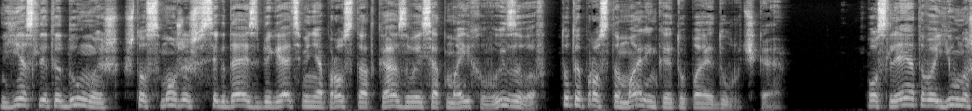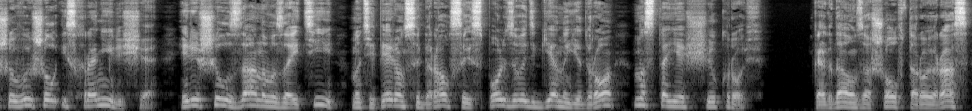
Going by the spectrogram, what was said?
«Если ты думаешь, что сможешь всегда избегать меня, просто отказываясь от моих вызовов, то ты просто маленькая тупая дурочка». После этого юноша вышел из хранилища и решил заново зайти, но теперь он собирался использовать геноядро «Настоящую кровь». Когда он зашел второй раз,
